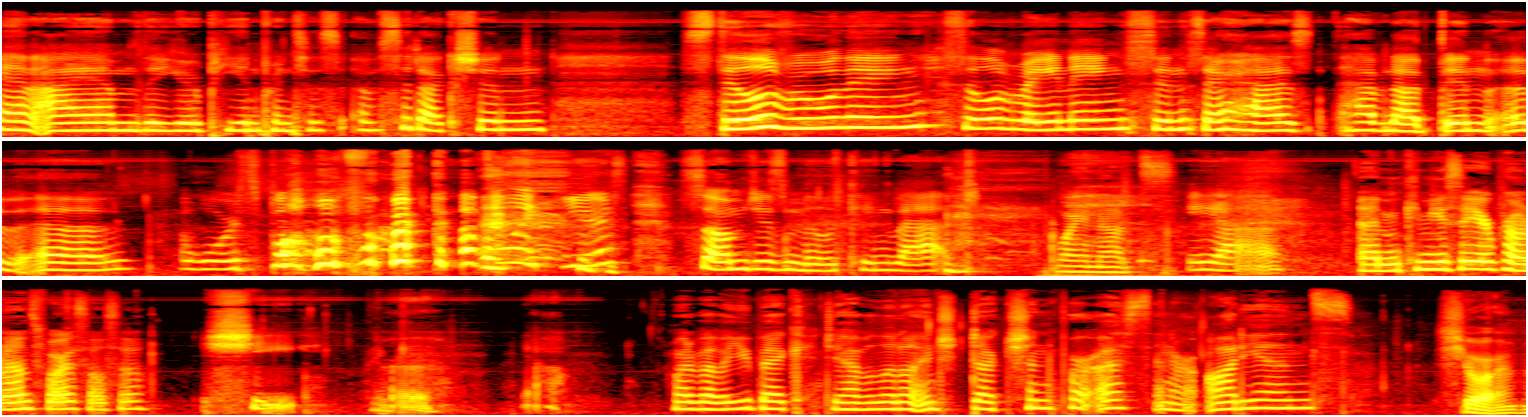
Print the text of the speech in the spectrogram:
and I am the European Princess of Seduction, still ruling, still reigning, since there has have not been a, a awards ball for a couple of years. So I'm just milking that. Why not? Yeah, And can you say your pronouns for us also? she, her. Yeah. What about you, Beck? Do you have a little introduction for us and our audience? Sure.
